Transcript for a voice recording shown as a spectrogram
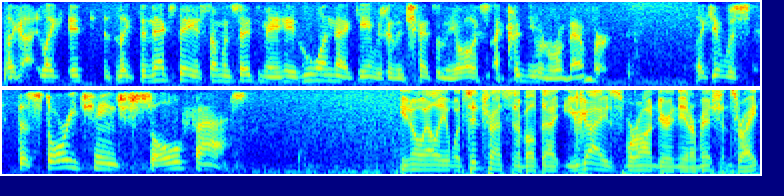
Like, I, like it, like the next day, if someone said to me, "Hey, who won that game between the Jets and the Oilers?" I couldn't even remember. Like it was the story changed so fast. You know, Elliot, what's interesting about that? You guys were on during the intermissions, right?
